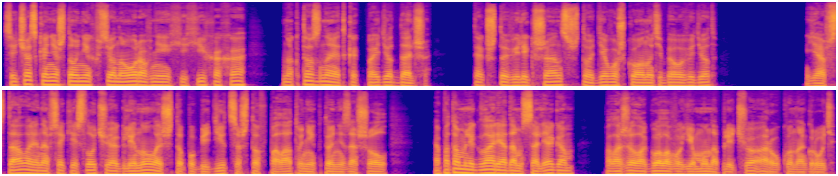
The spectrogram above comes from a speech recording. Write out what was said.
Сейчас, конечно, у них все на уровне хихи-ха-ха, но кто знает, как пойдет дальше. Так что велик шанс, что девушку он у тебя уведет. Я встала и на всякий случай оглянулась, чтобы убедиться, что в палату никто не зашел, а потом легла рядом с Олегом, положила голову ему на плечо, а руку на грудь.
